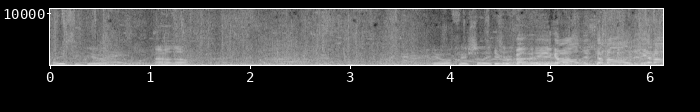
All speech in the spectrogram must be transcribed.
What is he doing? I don't know. You officially He's tilted got him. he's got all, he's got all, he's got all.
